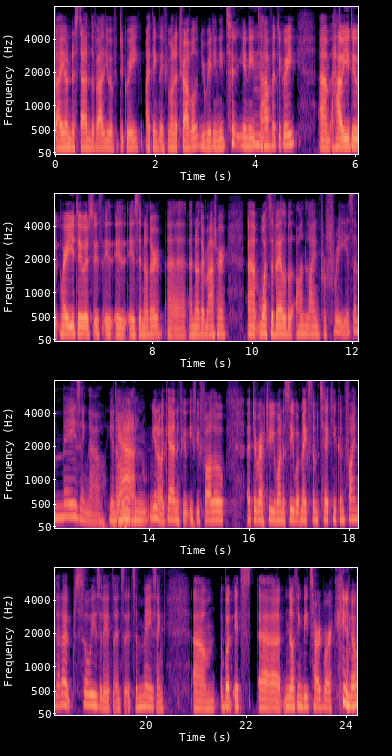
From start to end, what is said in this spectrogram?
I understand the value of a degree. I think that if you want to travel, you really need to, you need mm. to have mm. a degree. Um, how you do it, where you do it is, is, is another, uh, another matter. Um, what's available online for free is amazing now. You know, yeah. you can, you know, again, if you, if you follow a director, you want to see what makes them tick, you can find that out so easily. It's, it's, it's amazing. Um, but it's uh, nothing beats hard work, you know.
